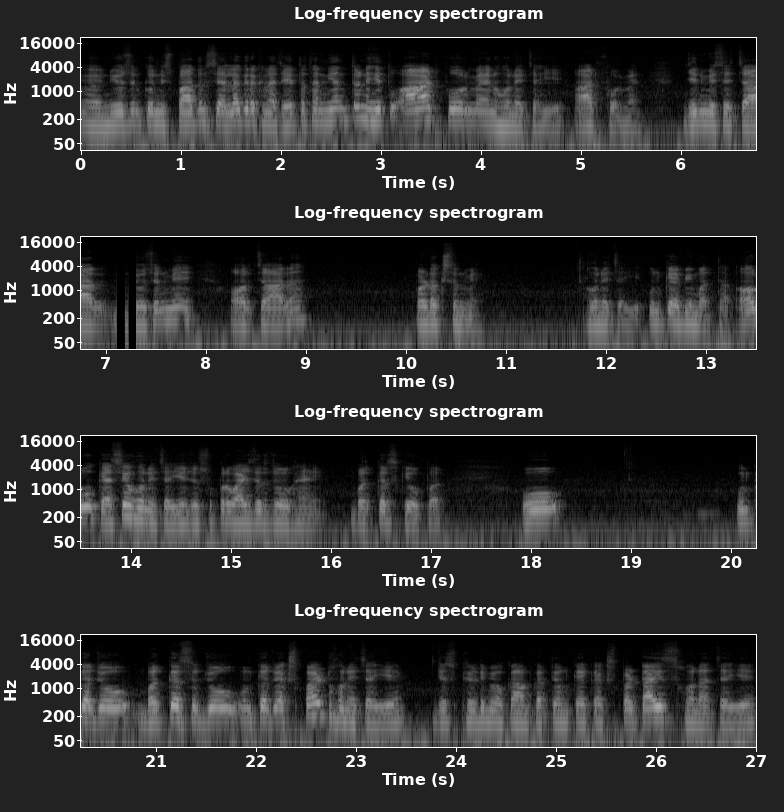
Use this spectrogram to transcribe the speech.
नियोजन को निष्पादन से अलग रखना चाहिए तथा नियंत्रण हेतु आठ फोरमैन होने चाहिए, आठ फोरमैन जिनमें से चार नियोजन में और चार प्रोडक्शन में होने चाहिए। उनका भी मत था। और वो कैसे होने चाहिए? जो सुपरवाइजर जो हैं वर्कर्स के ऊपर, वो उनका जो वर्कर्स जो उनका जो एक्सपर्ट होने चाहिए, जिस फ़ील्ड में वो काम करते हैं, उनका एक एक्सपर्टाइज होना चाहिए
